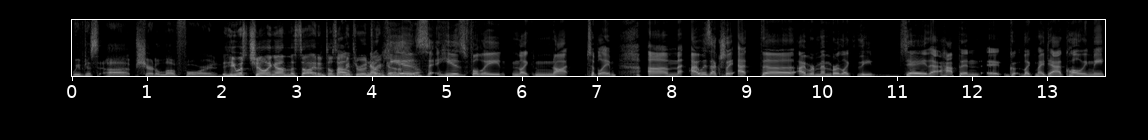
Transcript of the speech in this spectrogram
we've just uh, shared a love for. And He was chilling on the side until somebody threw a Oh, no, drink he at him. is he is fully like not to blame. Um, I was actually at the. I remember like the day that happened it like my dad calling me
